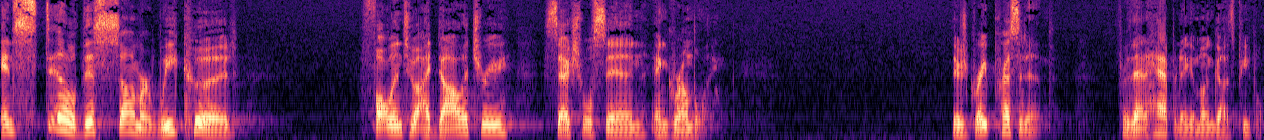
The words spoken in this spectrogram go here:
And still, this summer, we could fall into idolatry, sexual sin, and grumbling. There's great precedent for that happening among God's people.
